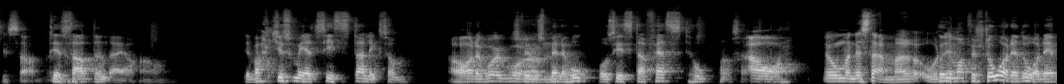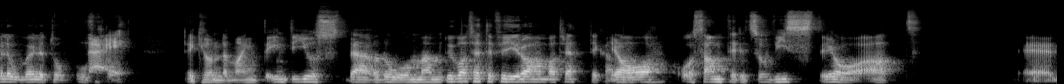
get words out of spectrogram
till, sadden. till sadden där ja. ja. Det var ju som ert sista liksom Ja, det var ju vår... Slutspel ihop och sista fest ihop på något sätt. Ja, Jo, men det stämmer. Och kunde det... man förstå det då? Det är väl omöjligt att, att Nej, det kunde man inte. Inte just där och då. Men... Du var 34 och han var 30 kanske? Ja, och samtidigt så visste jag att eh,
